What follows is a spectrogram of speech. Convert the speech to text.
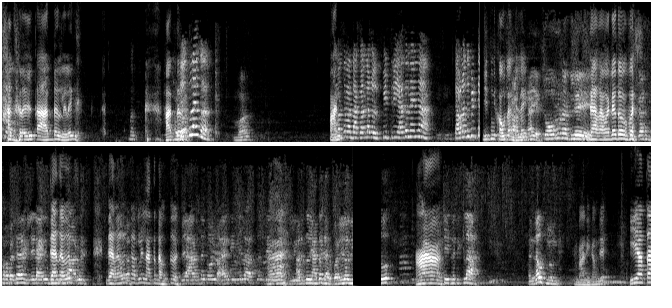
हा घालायला तर हात धरलेला आहे. बघ. हात धर ग. मग पाणी मसाला टाकायला लागल पीठ याद नाही ना टावला पीठ जितनी काऊ लागलेला आहे. नाही चोरून आणले. घरावाल्या तो पण घरावर. घरावर चालले ना आता धावतो हा. हा तिथला. लाव उचलून. बारीक म्हणजे. ही आता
